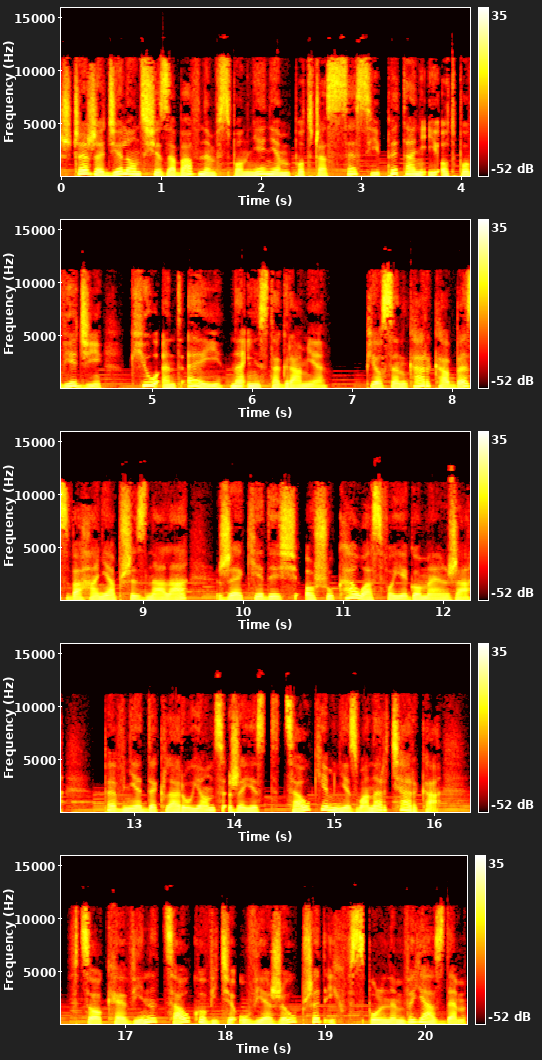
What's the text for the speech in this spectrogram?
szczerze dzieląc się zabawnym wspomnieniem podczas sesji pytań i odpowiedzi Q&A na Instagramie. Piosenkarka bez wahania przyznała, że kiedyś oszukała swojego męża, pewnie deklarując, że jest całkiem niezła narciarka, w co Kevin całkowicie uwierzył przed ich wspólnym wyjazdem.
